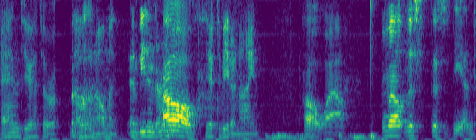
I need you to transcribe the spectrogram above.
And you have to. That was an ah. omen. And beat a nine. Oh. You have to beat a nine. Oh wow. Well, this this is the end.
